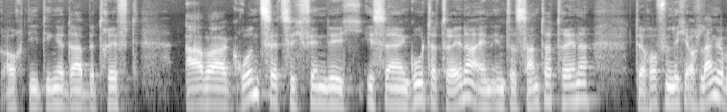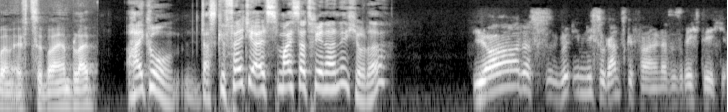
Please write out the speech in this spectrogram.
auch die Dinge da betrifft. Aber grundsätzlich finde ich, ist er ein guter Trainer, ein interessanter Trainer, der hoffentlich auch lange beim FC Bayern bleibt. Heiko, das gefällt dir als Meistertrainer nicht, oder? Ja, das wird ihm nicht so ganz gefallen, das ist richtig.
